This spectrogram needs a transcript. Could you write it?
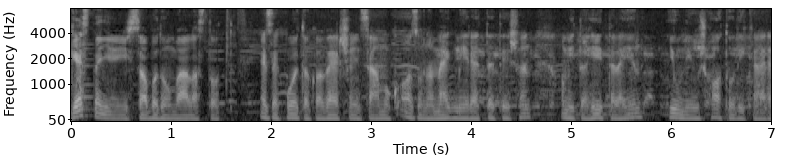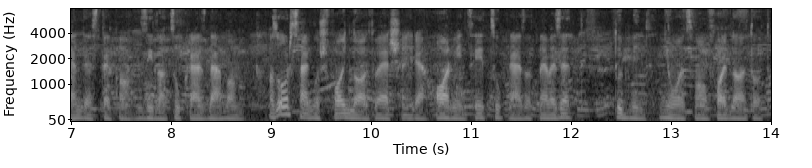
Gesztenye is szabadon választott. Ezek voltak a versenyszámok azon a megmérettetésen, amit a hét elején, június 6-án rendeztek a Zila cukrászdában. Az országos fagylalt versenyre 37 cukrázat nevezett, több mint 80 fagylaltot.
